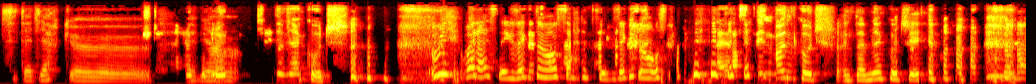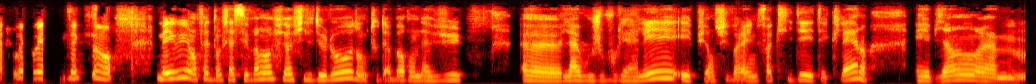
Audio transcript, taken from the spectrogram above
C'est-à-dire que. Eh bien... Tu deviens coach. oui, voilà, c'est exactement ça. C'est exactement ça. Alors, c'était une bonne coach. Elle t'a bien coaché. voilà, oui, exactement. Mais oui, en fait, donc ça s'est vraiment fait au fil de l'eau. Donc, tout d'abord, on a vu euh, là où je voulais aller. Et puis ensuite, voilà, une fois que l'idée était claire, eh bien, euh,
